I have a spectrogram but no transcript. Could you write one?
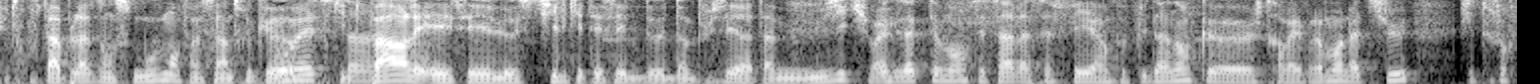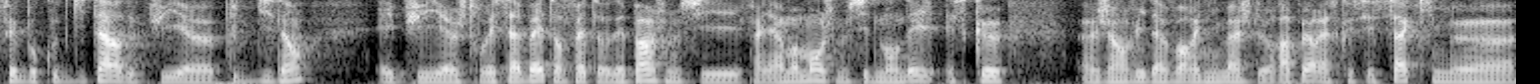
tu trouves ta place dans ce mouvement. Enfin, c'est un truc euh, Ouais, qui ça. te parle et c'est le style qui t'essaie d'impulser à ta mu- musique. Ouais. Exactement, c'est ça. Là, ça fait un peu plus d'un an que je travaille vraiment là-dessus. J'ai toujours fait beaucoup de guitare depuis euh, plus de 10 ans. Et puis, euh, je trouvais ça bête. En fait, au départ, je me suis. Enfin, il y a un moment où je me suis demandé est-ce que j'ai envie d'avoir une image de rappeur? Est-ce que c'est ça qui me.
